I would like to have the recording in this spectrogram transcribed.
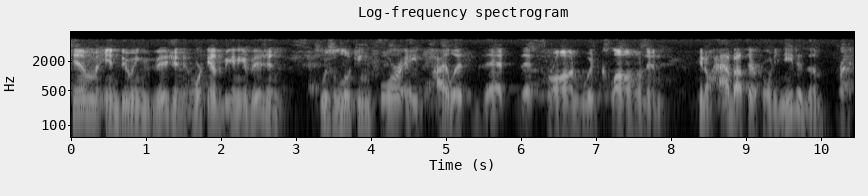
Tim, in doing Vision and working at the beginning of Vision, was looking for a pilot that that Thrawn would clone and you know have out there for when he needed them. right.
